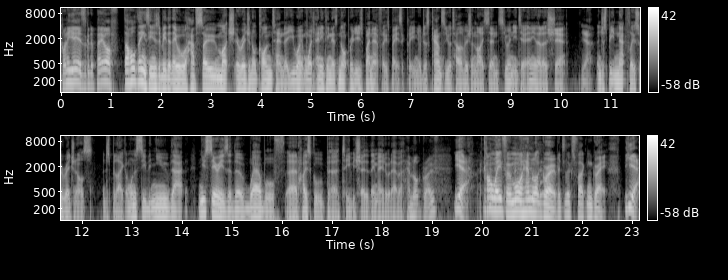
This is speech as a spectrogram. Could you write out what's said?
Twenty years is gonna pay off. The whole thing seems to be that they will have so much original content that you won't watch anything that's not produced by Netflix, basically, and you'll just cancel your television license. You won't need to any of that other shit, Yeah, and just be Netflix originals. And just be like, I want to see the new that new series of the werewolf uh, high school uh, TV show that they made or whatever. Hemlock Grove. Yeah, I can't wait for more Hemlock Grove. It looks fucking great. Yeah,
